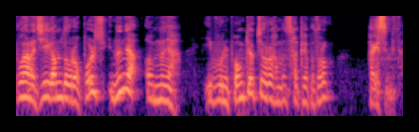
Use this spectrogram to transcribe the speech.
부하나 지휘 감독으로 볼 수 있느냐 없느냐 이 부분을 본격적으로 한번 살펴보도록 하겠습니다.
